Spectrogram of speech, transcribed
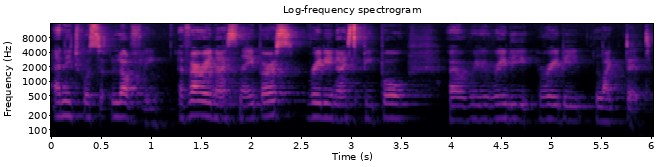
and it was lovely. A very nice neighbors, really nice people. Uh, we really, really liked it.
